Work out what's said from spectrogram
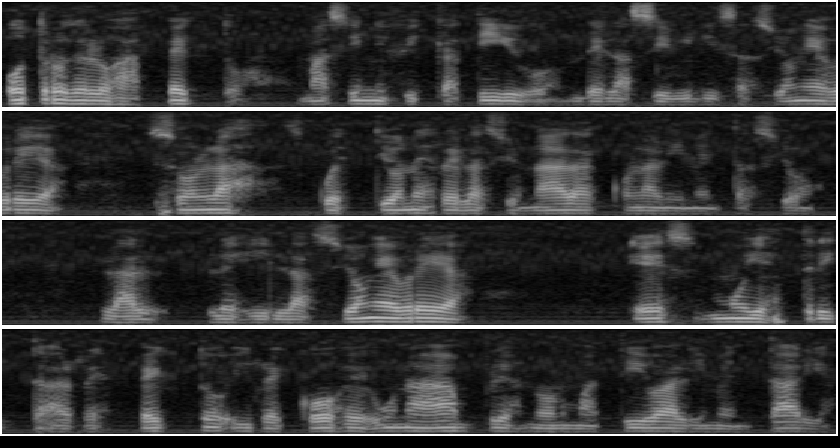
Otro de los aspectos más significativos de la civilización hebrea son las cuestiones relacionadas con la alimentación. La legislación hebrea es muy estricta al respecto y recoge una amplia normativa alimentaria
